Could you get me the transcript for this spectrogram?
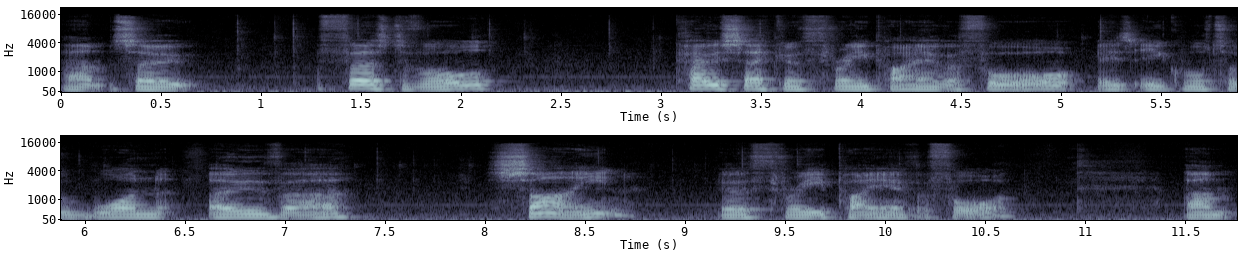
Um, so first of all, cosec of 3 pi over 4 is equal to 1 over sine of 3 pi over 4. Um,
